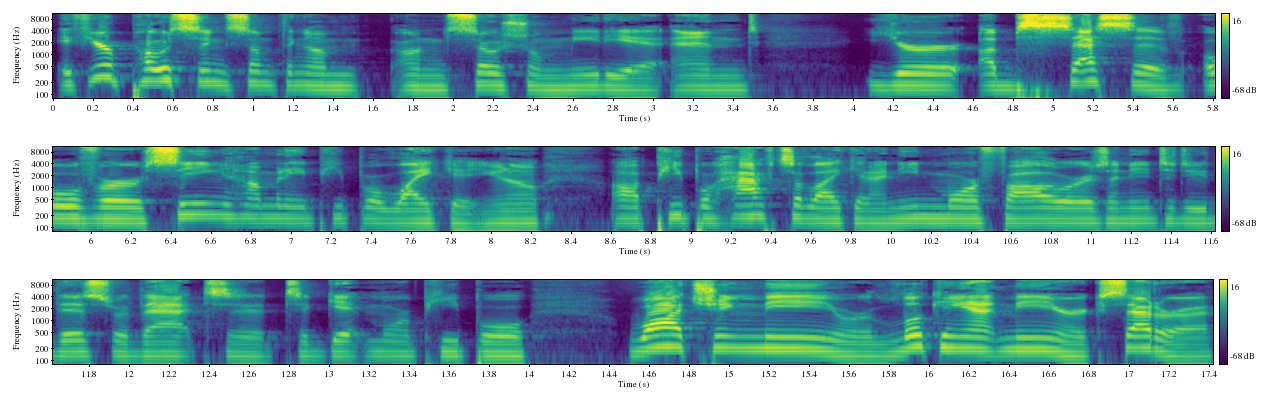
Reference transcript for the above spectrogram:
if you're posting something on on social media and you're obsessive over seeing how many people like it, you know, oh, people have to like it. I need more followers. I need to do this or that to to get more people watching me or looking at me or etc.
